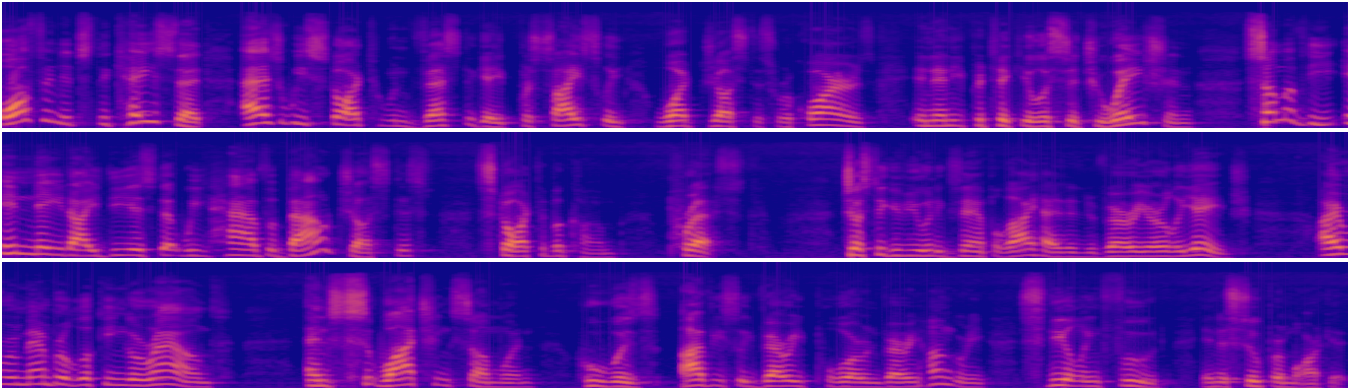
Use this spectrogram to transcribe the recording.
often it's the case that as we start to investigate precisely what justice requires in any particular situation, some of the innate ideas that we have about justice start to become pressed. Just to give you an example I had at a very early age. I remember looking around and watching someone who was obviously very poor and very hungry stealing food in a supermarket.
